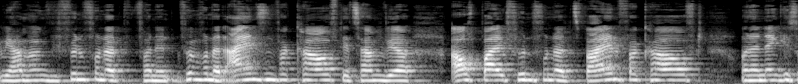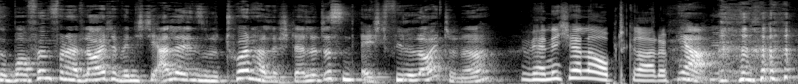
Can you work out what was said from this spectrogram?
wir haben irgendwie 500 von den 500 Einsen verkauft, jetzt haben wir auch bald 500 Zweien verkauft und dann denke ich so, boah, 500 Leute, wenn ich die alle in so eine Turnhalle stelle, das sind echt viele Leute, ne? Wäre nicht erlaubt gerade. Ja.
